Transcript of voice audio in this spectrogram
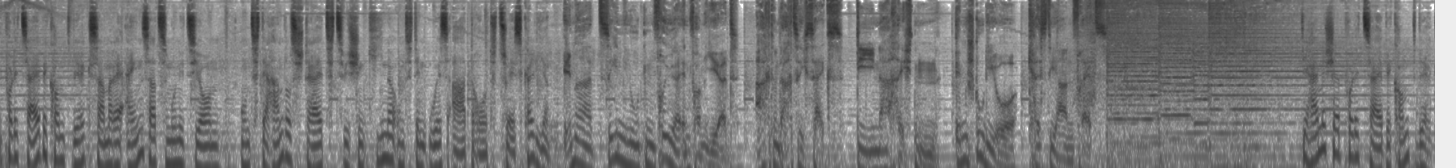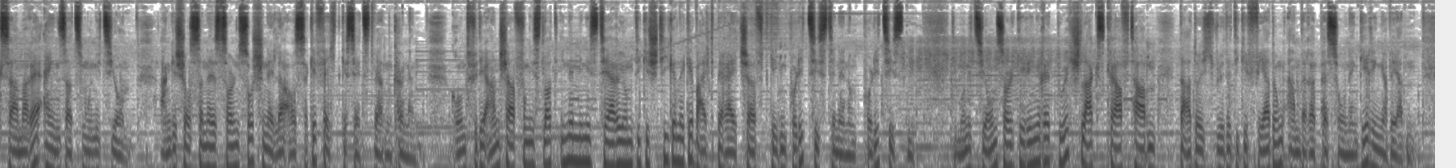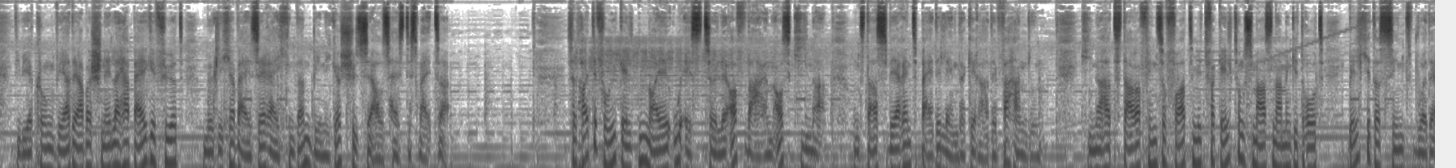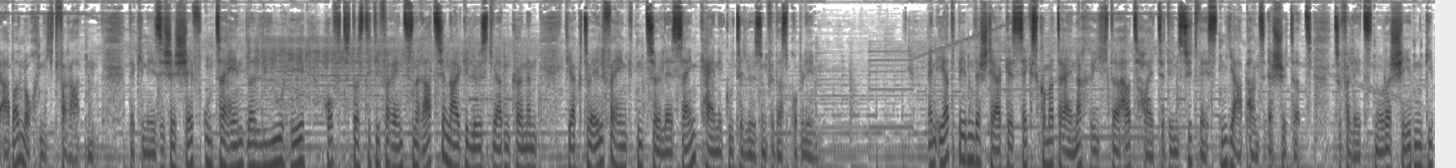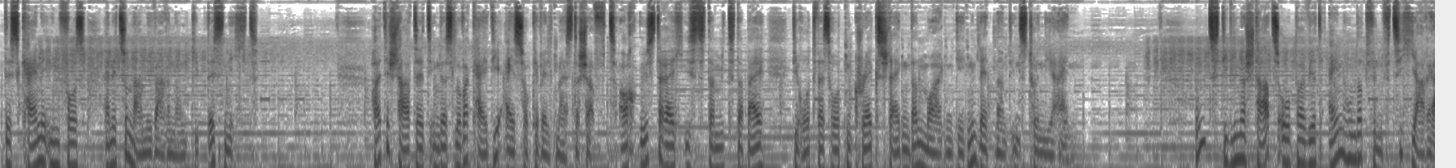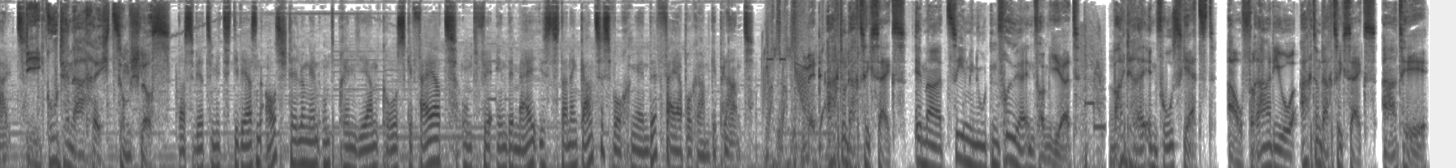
Die Polizei bekommt wirksamere Einsatzmunition und der Handelsstreit zwischen China und den USA droht zu eskalieren. Immer 10 Minuten früher informiert. 88.6 Die Nachrichten. Im Studio Christian Fritz. Die heimische Polizei bekommt wirksamere Einsatzmunition. Angeschossene sollen so schneller außer Gefecht gesetzt werden können. Grund für die Anschaffung ist laut Innenministerium die gestiegene Gewaltbereitschaft gegen Polizistinnen und Polizisten. Die Munition soll geringere Durchschlagskraft haben, dadurch würde die Gefährdung anderer Personen geringer werden. Die Wirkung werde aber schneller herbeigeführt, möglicherweise reichen dann weniger Schüsse aus, heißt es weiter. Seit heute früh gelten neue US-Zölle auf Waren aus China. Und das während beide Länder gerade verhandeln. China hat daraufhin sofort mit Vergeltungsmaßnahmen gedroht. Welche das sind, wurde aber noch nicht verraten. Der chinesische Chefunterhändler Liu He hofft, dass die Differenzen rational gelöst werden können. Die aktuell verhängten Zölle seien keine gute Lösung für das Problem. Ein Erdbeben der Stärke 6,3 nach Richter hat heute den Südwesten Japans erschüttert. Zu Verletzten oder Schäden gibt es keine Infos, eine Tsunami-Warnung gibt es nicht. Heute startet in der Slowakei die Eishockey-Weltmeisterschaft. Auch Österreich ist damit dabei. Die rot-weiß-roten Cracks steigen dann morgen gegen Lettland ins Turnier ein. Und die Wiener Staatsoper wird 150 Jahre alt. Die gute Nachricht zum Schluss. Das wird mit diversen Ausstellungen und Premieren groß gefeiert und für Ende Mai ist dann ein ganzes Wochenende Feierprogramm geplant. Mit 886 immer 10 Minuten früher informiert. Weitere Infos jetzt auf Radio 886 AT.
